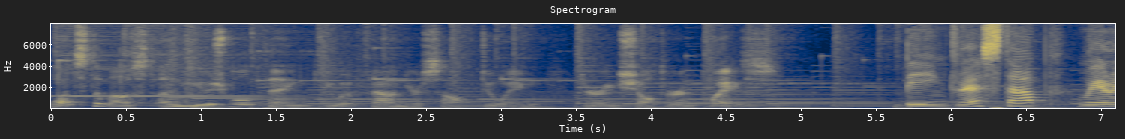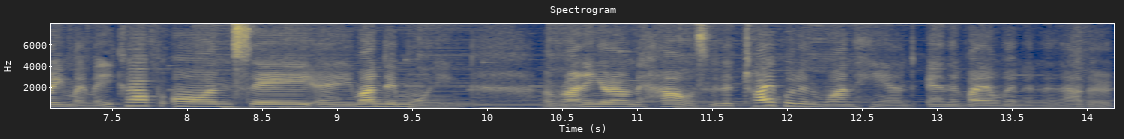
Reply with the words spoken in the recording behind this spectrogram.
What's the most unusual thing you have found yourself doing during shelter in place? Being dressed up, wearing my makeup on, say, a Monday morning, running around the house with a tripod in one hand and a violin in another,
